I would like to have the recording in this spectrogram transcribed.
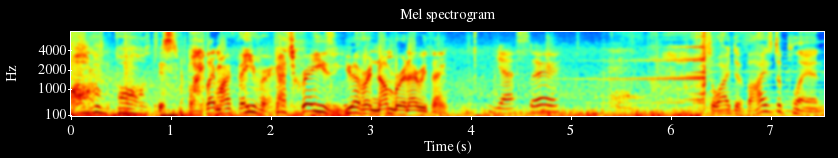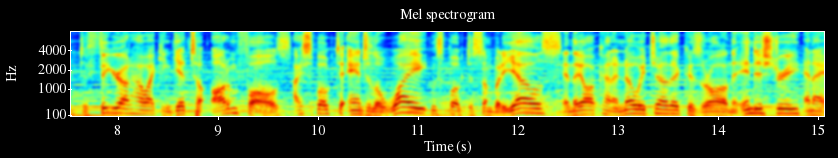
Autumn Falls is like, like my favorite. That's crazy. You have her number and everything. Yes, sir. So I devised a plan to figure out how I can get to Autumn Falls. I spoke to Angela White, who spoke to somebody else, and they all kind of know each other because they're all in the industry. And I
